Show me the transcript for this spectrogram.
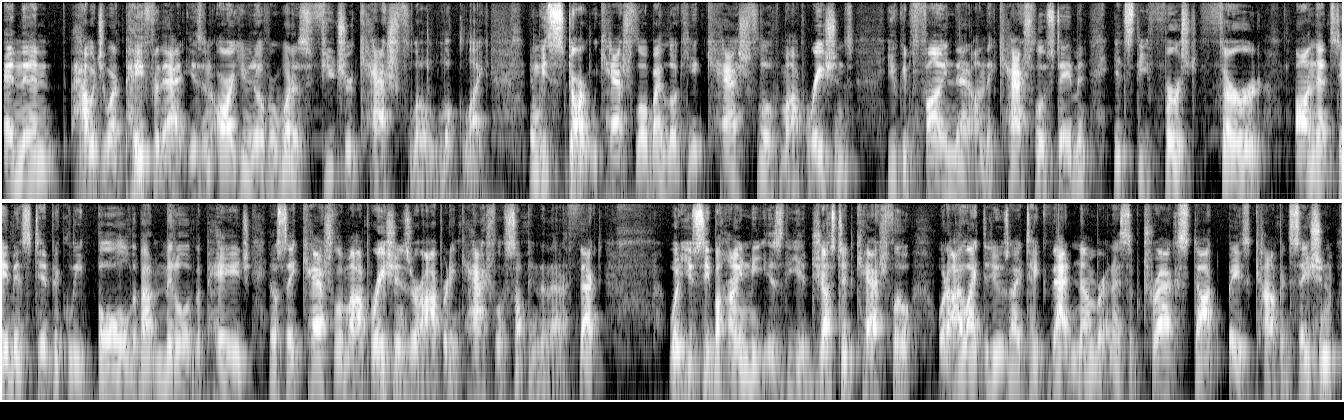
And then how much you want to pay for that is an argument over what does future cash flow look like. And we start with cash flow by looking at cash flow from operations. You can find that on the cash flow statement. It's the first third on that statement. It's typically bold about middle of the page. It'll say cash flow from operations or operating cash flow, something to that effect. What you see behind me is the adjusted cash flow. What I like to do is I take that number and I subtract stock based compensation.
